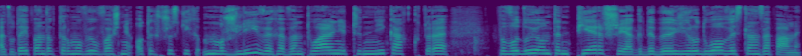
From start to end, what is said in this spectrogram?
a tutaj pan doktor mówił właśnie o tych wszystkich możliwych ewentualnie czynnikach, które powodują ten pierwszy, jak gdyby źródłowy stan zapalny.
